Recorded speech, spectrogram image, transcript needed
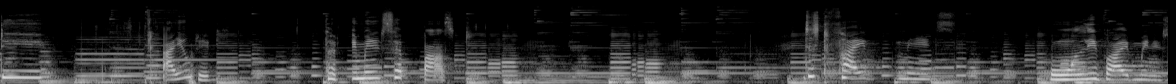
Runti, are you ready? 30 minutes have passed. Just 5 minutes. Only 5 minutes,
